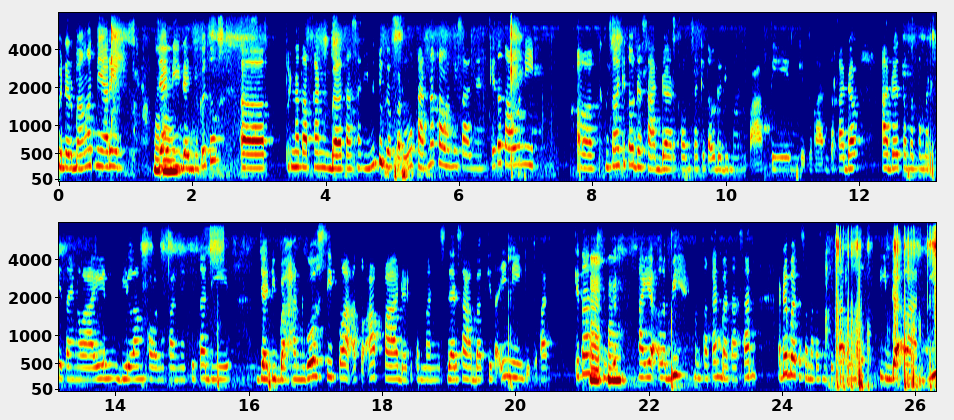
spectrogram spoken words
Bener banget nih Arin. Jadi dan juga tuh eh, penetapan batasan ini juga perlu karena kalau misalnya kita tahu nih eh, misalnya kita udah sadar kalau misalnya kita udah dimanfaatin gitu kan terkadang ada teman-teman kita yang lain bilang kalau misalnya kita di jadi bahan gosip lah atau apa dari teman dari sahabat kita ini gitu kan kita harus juga Mm-mm. kayak lebih menetapkan batasan ada batasan-batasan kita untuk tidak lagi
